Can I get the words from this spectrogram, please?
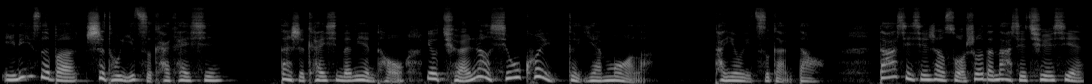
伊丽莎白试图以此开开心，但是开心的念头又全让羞愧给淹没了。她又一次感到。达西先生所说的那些缺陷，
